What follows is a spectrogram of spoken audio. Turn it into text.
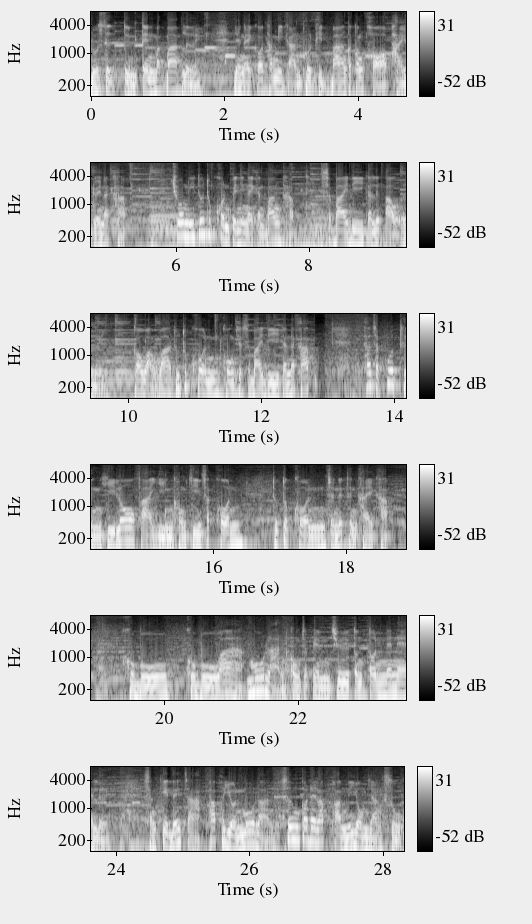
รู้สึกตื่นเต้นมากๆเลย ยังไงก็ถ้ามีการพูดผิดบ้างก็ต้องขออภัยด้วยนะครับ ช่วงนี้ทุกๆคนเป็นยังไงกันบ้างครับ สบายดีกันหรือเปล่าเอ่ย ก็หวังว่าทุกๆ คนคงจะสบายดีกันนะครับ ถ้าจะพูดถึงฮีโร่ฝ่ายหญิงของจีนสักคน ทุกๆ คนจะนึกถึงใครครับคูบูคูบูว่ามู่หลานคงจะเป็นชื่อต้นๆ แน่ ๆ เลย สังเกตได้จากภาพยนตร์มู่หลาน ซึ่งก็ได้รับความนิยมอย่างสูง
